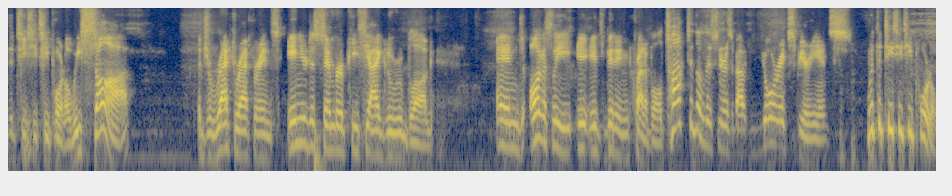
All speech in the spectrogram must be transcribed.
the TCT portal. We saw a direct reference in your December PCI Guru blog. And honestly, it, it's been incredible. Talk to the listeners about your experience with the TCT portal.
